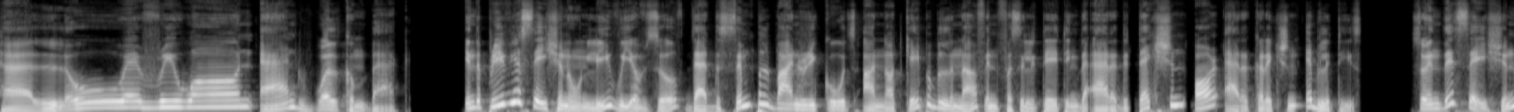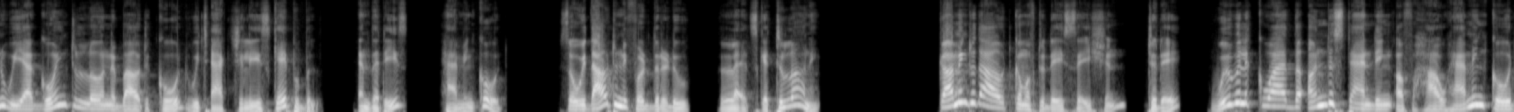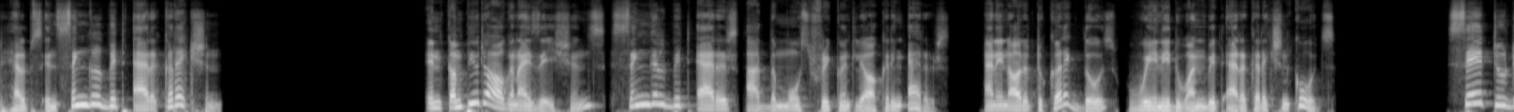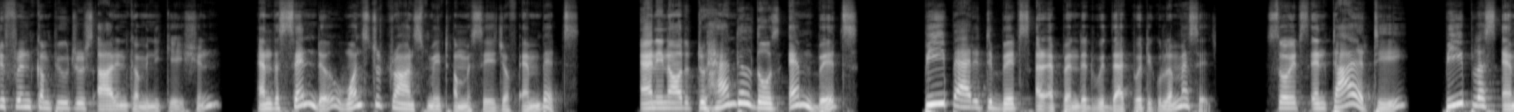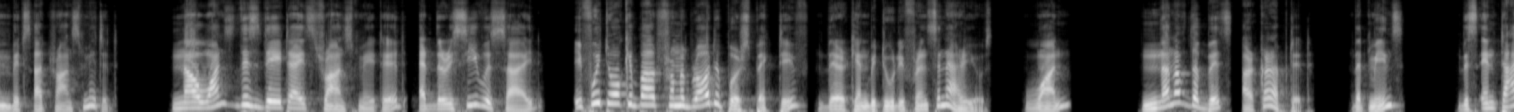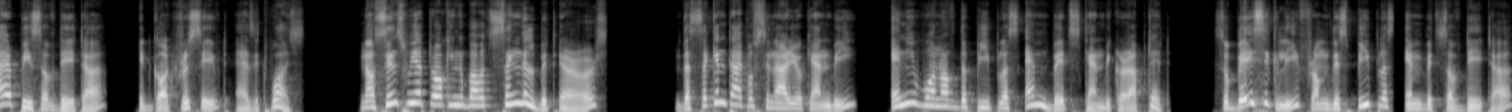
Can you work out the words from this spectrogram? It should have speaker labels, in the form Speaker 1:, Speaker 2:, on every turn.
Speaker 1: Hello everyone and welcome back. In the previous session only, we observed that the simple binary codes are not capable enough in facilitating the error detection or error correction abilities. So in this session, we are going to learn about a code which actually is capable, and that is Hamming code. So without any further ado, let's get to learning. Coming to the outcome of today's session, today we will acquire the understanding of how Hamming code helps in single-bit error correction. In computer organizations, single-bit errors are the most frequently occurring errors. And in order to correct those, we need one-bit error correction codes. Say two different computers are in communication and the sender wants to transmit a message of m bits. And in order to handle those m bits, p parity bits are appended with that particular message. So its entirety, p plus m bits are transmitted. Now once this data is transmitted at the receiver side, if we talk about from a broader perspective, there can be two different scenarios. One, none of the bits are corrupted. That means this entire piece of data, it got received as it was. Now since we are talking about single bit errors, the second type of scenario can be any one of the p plus m bits can be corrupted. So basically from this p plus m bits of data,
